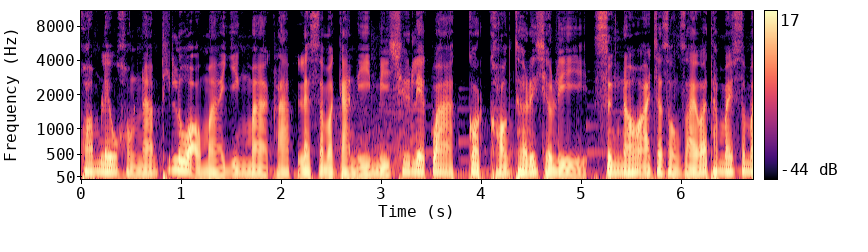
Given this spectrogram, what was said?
ความเร็วของน้ำที่รั่วออกมายิ่งมากครับ และสมการนี้มีชื่อเรียกว่ากฎของเทอริเชอรี่ซึ่งน้องอาจจะสงสัยว่าทำไมสม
